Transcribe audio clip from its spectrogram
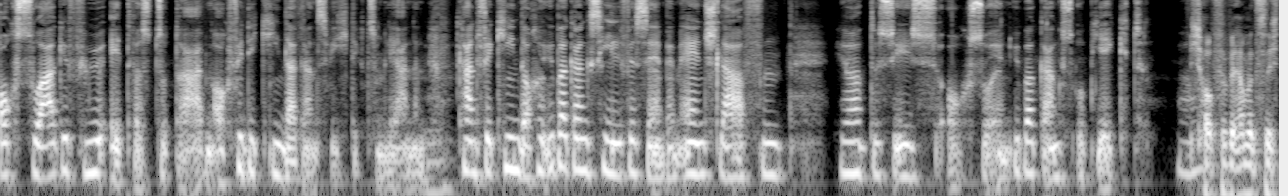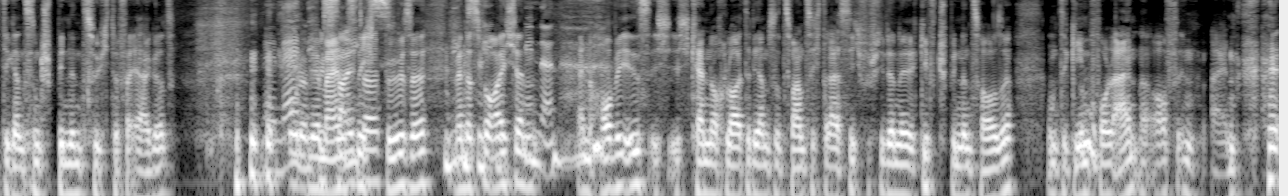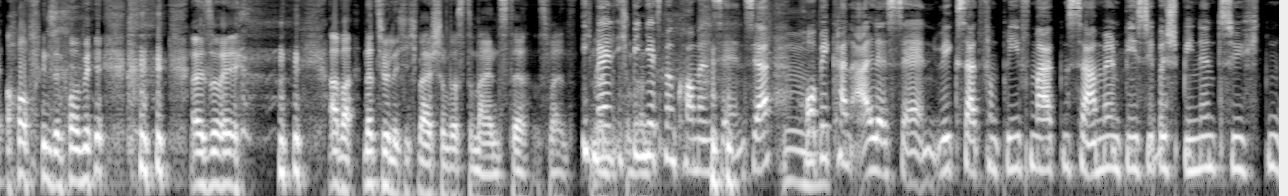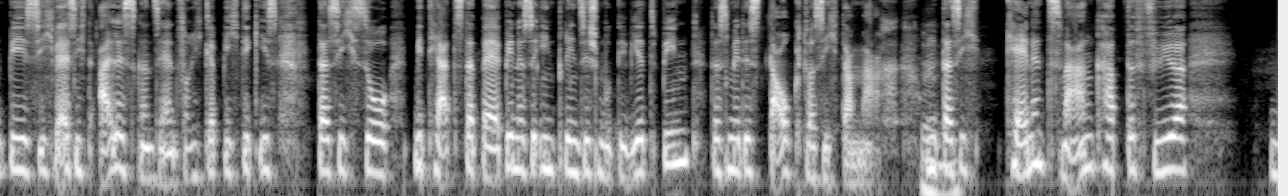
auch Sorge für etwas zu tragen, auch für die Kinder ganz wichtig zum Lernen. Mhm. Kann für Kinder auch eine Übergangshilfe sein beim Einschlafen. Ja, das ist auch so ein Übergangsobjekt. Ja. Ich hoffe, wir haben jetzt nicht die ganzen Spinnenzüchter verärgert. Nein, nein. Oder wir meinen es nicht böse. Wenn das für euch ein, ein Hobby ist, ich, ich kenne auch Leute, die haben so 20, 30 verschiedene Giftspinnen zu Hause und die gehen uh. voll ein, auf in, ein, auf in den Hobby. also, hey. Aber natürlich, ich weiß schon, was du meinst. Ja. War ich meine, ich bin jetzt beim Common Sense. Ja. Hm. Hobby kann alles sein. Wie gesagt, von Briefmarken sammeln bis über Spinnen züchten bis, ich weiß nicht, alles ganz einfach. Ich glaube, wichtig ist, dass ich so mit Herz dabei bin, also intrinsisch motiviert bin, dass mir das taugt, was ich da mache. Und mhm. dass ich keinen Zwang habe dafür,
